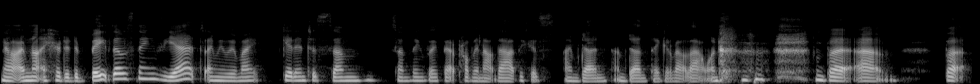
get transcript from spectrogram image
Now, I'm not here to debate those things yet. I mean, we might get into some some things like that. Probably not that because I'm done. I'm done thinking about that one. but um, but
